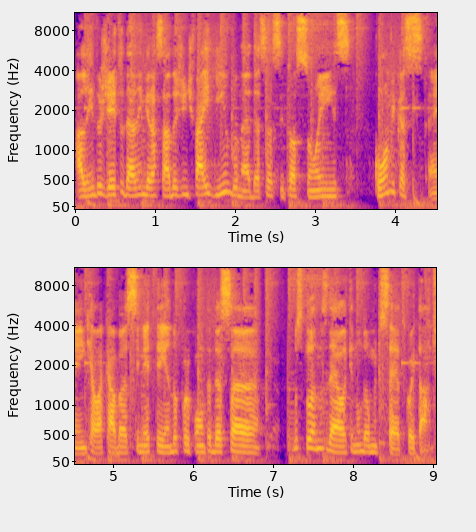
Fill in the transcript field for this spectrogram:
Além do jeito dela engraçado, a gente vai rindo, né, dessas situações cômicas é, em que ela acaba se metendo por conta dessa dos planos dela que não dão muito certo, coitado.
